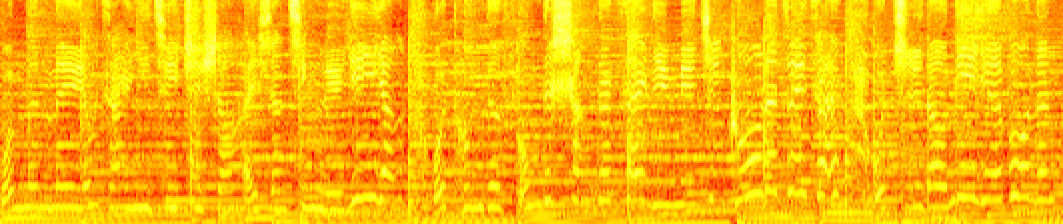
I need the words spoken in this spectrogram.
我们没有在一起，至少还像情侣一样。我痛的、疯的、伤的，在你面前哭的最惨。我知道你也不能。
